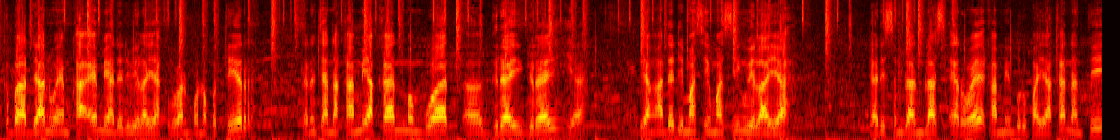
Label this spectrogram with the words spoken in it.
keberadaan UMKM yang ada di wilayah Kelurahan Pondok Petir. Dan rencana kami akan membuat gerai-gerai uh, ya yang ada di masing-masing wilayah. Dari 19 RW kami berupayakan nanti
